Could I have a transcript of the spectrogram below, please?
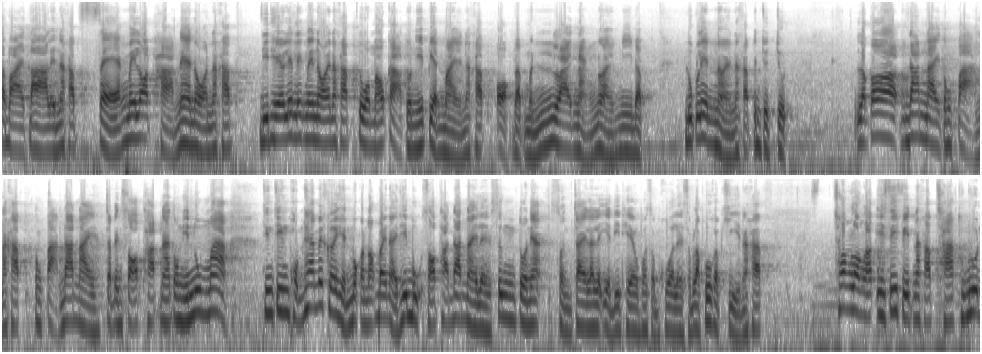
สบายตาเลยนะครับ แสงไม่ลอดผ่านแน่นอนนะครับดีเทลเล็กๆน้อยๆนะครับ ตัวเมาส์กาดตัวนี้เปลี่ยนใหม่นะครับ ออกแบบเหมือนลายหนังหน่อย มีแบบลูกเล่นหน่อยนะครับ เป็นจุดๆ แล้วก็ด้านในตรงปากนะครับ ตรงปากด้านในจะเป็นซอฟทัชนะ ตรงนี้นุ่มมาก จริง ๆ ผมแทบไม่เคยเห็นหมวกกันน็อกใบไหนที่บุซอฟทัชด้านในเลย ซึ่งตัวเนี้ยสนใจรายละเอียดดีเทลพอสมควรเลยสำหรับผู้ขับขี่นะครับช่องรองรับ Easy Fit นะครับชาร์จทุกรุ่น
